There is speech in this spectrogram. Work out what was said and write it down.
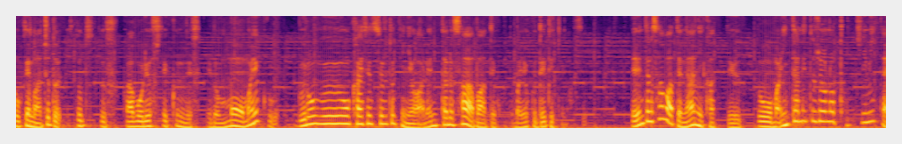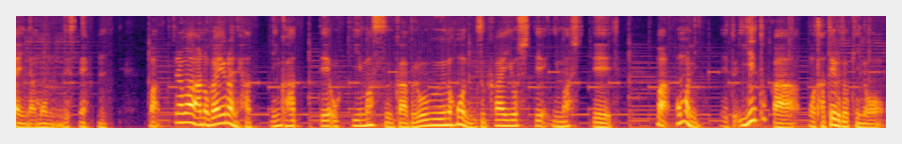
トークテーマはちょっと一つずつ深掘りをしていくんですけども、まあ、よくブログを解説するときにはレンタルサーバーって言葉よく出てきます。でレンタルサーバーって何かっていうと、まあ、インターネット上の土地みたいなもんですね。うん。まあ、こちらはあの概要欄にリンク貼っておきますが、ブログの方で図解をしていまして、まあ、主に、えっと、家とかを建てるときの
